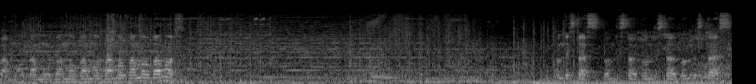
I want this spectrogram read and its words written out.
Vamos, vamos, vamos, vamos, vamos, vamos, vamos. ¿Dónde estás? ¿Dónde estás? ¿Dónde estás? ¿Dónde estás?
